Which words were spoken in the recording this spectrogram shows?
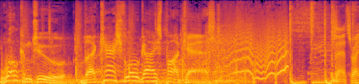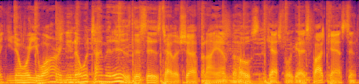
Welcome to the Cash Flow Guys podcast. That's right. You know where you are and you know what time it is. This is Tyler Sheff, and I am the host of the Cash Flow Guys podcast. And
